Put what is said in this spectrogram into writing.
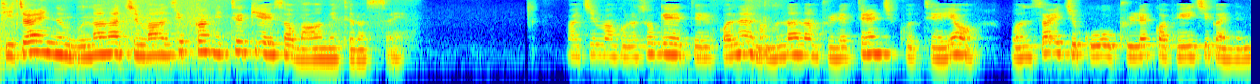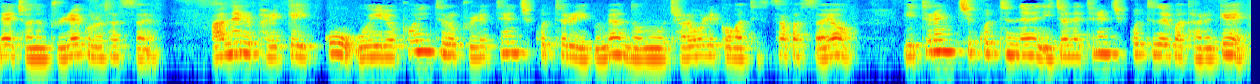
디자인은 무난하지만 색감이 특이해서 마음에 들었어요. 마지막으로 소개해드릴 거는 무난한 블랙 트렌치 코트예요. 원 사이즈고 블랙과 베이지가 있는데 저는 블랙으로 샀어요. 안에를 밝게 입고 오히려 포인트로 블랙 트렌치 코트를 입으면 너무 잘 어울릴 것 같아서 사봤어요. 이 트렌치 코트는 이전의 트렌치 코트들과 다르게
